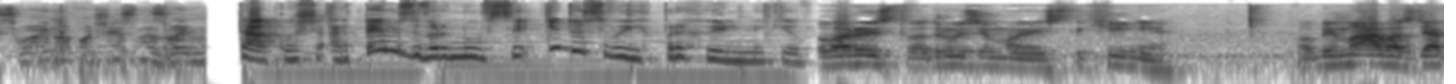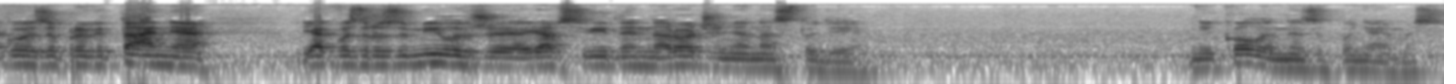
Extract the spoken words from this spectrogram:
Присвоєно почесне звання. Також Артем звернувся і до своїх прихильників. Товариство, друзі мої, стихійні. Обіймаю вас, дякую за привітання. Як ви зрозуміли вже, я в свій день народження на студії. Ніколи не зупиняємось.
